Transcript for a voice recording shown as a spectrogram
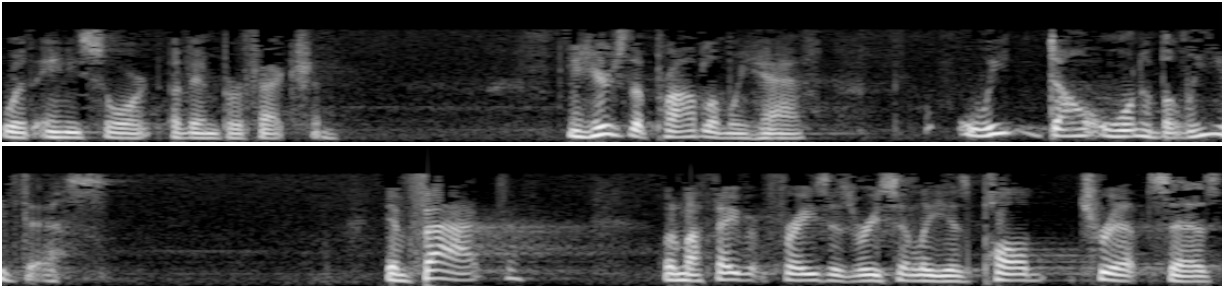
with any sort of imperfection. And here's the problem we have. We don't want to believe this. In fact, one of my favorite phrases recently is Paul Tripp says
